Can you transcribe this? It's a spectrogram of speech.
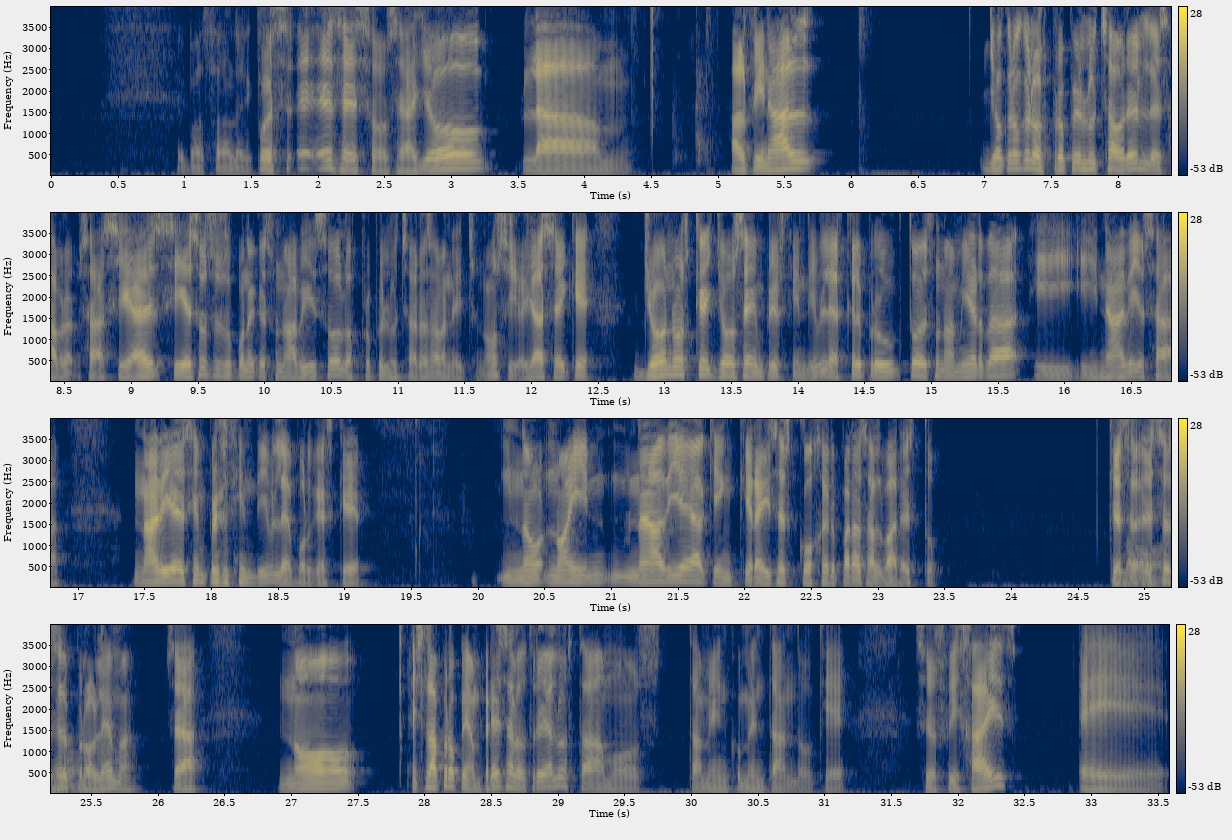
¿Qué pasa, Alex? Pues e- es eso, o sea, yo la al final yo creo que los propios luchadores les habrá, o sea, si, es- si eso se supone que es un aviso, los propios luchadores habrán dicho, no, si yo ya sé que yo no es que yo sea imprescindible, es que el producto es una mierda y, y nadie, o sea, nadie es imprescindible porque es que no, no hay nadie a quien queráis escoger para salvar esto. Que ese- No, ese es el problema. O sea, no. Es la propia empresa. El otro día lo estábamos también comentando. Que si os fijáis. eh,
